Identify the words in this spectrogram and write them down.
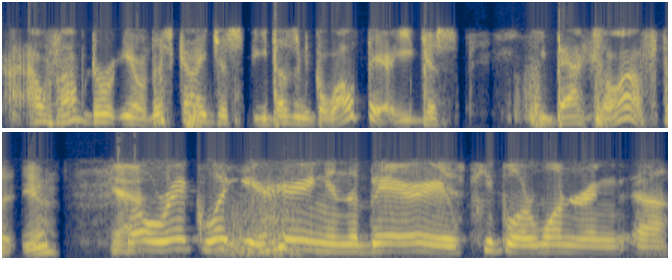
how how do you know this guy just he doesn't go out there. He just he backs off. That yeah. Yeah. Well, Rick, what you're hearing in the Bay Area is people are wondering. Uh,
